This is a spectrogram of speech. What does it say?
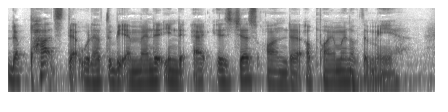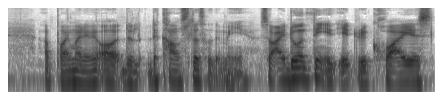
the parts that would have to be amended in the act is just on the appointment of the mayor appointment or the, the councillors of the mayor. So I don't think it, it requires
